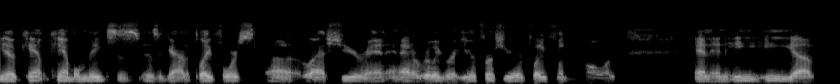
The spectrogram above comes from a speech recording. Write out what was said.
you know, Camp, Campbell Meeks is, is a guy that played for us uh, last year and, and had a really great year. First year he played football, and and, and he he um,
